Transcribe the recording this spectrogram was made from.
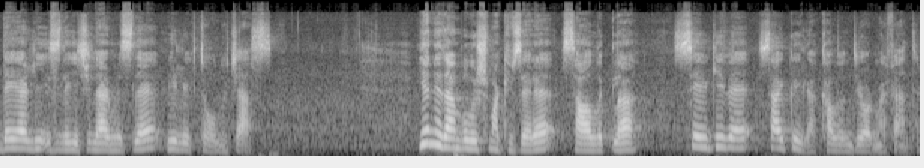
değerli izleyicilerimizle birlikte olacağız. Yeniden buluşmak üzere sağlıkla, sevgi ve saygıyla kalın diyorum efendim.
